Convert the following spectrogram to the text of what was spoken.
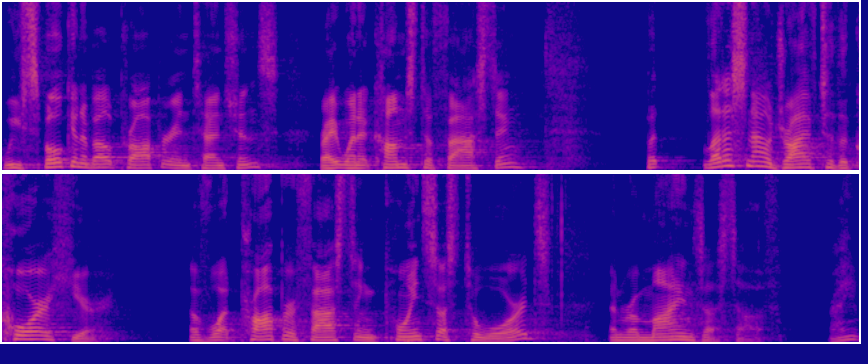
we've spoken about proper intentions, right, when it comes to fasting. But let us now drive to the core here of what proper fasting points us towards and reminds us of, right?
